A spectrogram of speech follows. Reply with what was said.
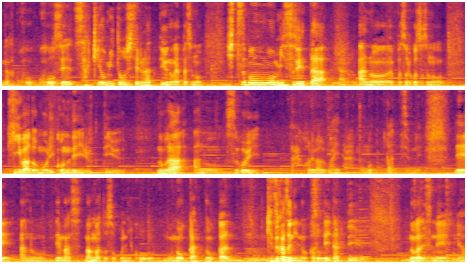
なんかこう構成先を見通してるなっていうのがやっぱりその質問を見据えたあのやっぱそれこそそのキーワードを盛り込んでいるっていうのがあのすごいあこれはうまいなと思ったんですよね。であので、まあ、まんまとそこにこう乗っか乗っか気づかずに乗っかっていたっていうのがですねいや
